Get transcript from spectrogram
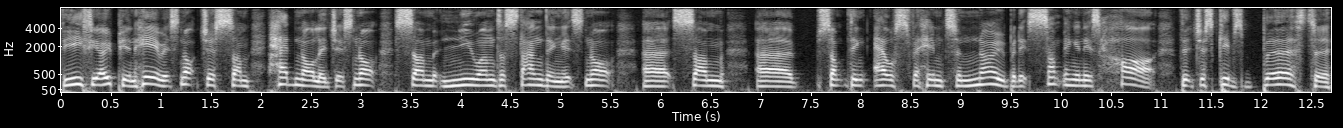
the Ethiopian here, it's not just some head knowledge, it's not some new understanding, it's not uh, some uh, something else for him to know, but it's something in his heart that just gives birth to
